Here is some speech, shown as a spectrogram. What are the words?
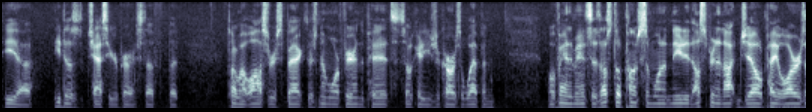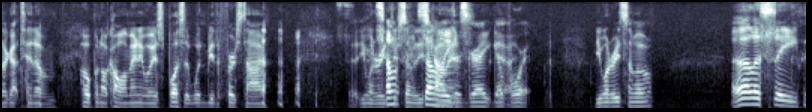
He uh he does chassis repair and stuff, but talking about loss of respect. There's no more fear in the pits. It's okay to use your car as a weapon. Well, Van the Man says, I'll still punch someone if needed. I'll spend a night in jail to pay lawyers. I got 10 of them, hoping I'll call them anyways. Plus, it wouldn't be the first time. Uh, you want to read some through some of these some comments? of these are great. Go Yeah. for it. You want to read some of them? Uh, let's see.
